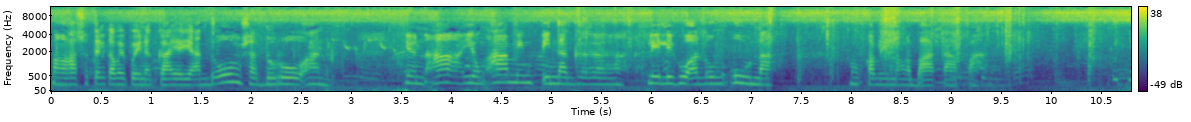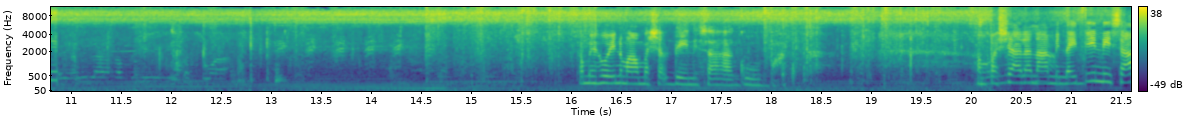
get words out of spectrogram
Mga kasutel kami po ay nagkayayaan doon sa Duruan. Yun ah, yung aming pinagliliguan nung una nung kami mga bata pa. Kami ho ay namamasyal din sa gubat. Ang pasyalan namin ay din sa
